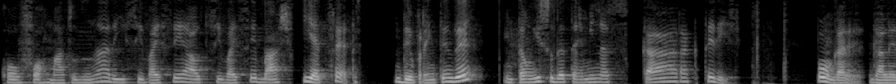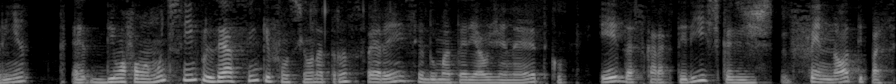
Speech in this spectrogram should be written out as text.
qual o formato do nariz, se vai ser alto, se vai ser baixo e etc. Deu para entender? Então isso determina as características. Bom, galerinha, é, de uma forma muito simples, é assim que funciona a transferência do material genético e das características fenótipas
